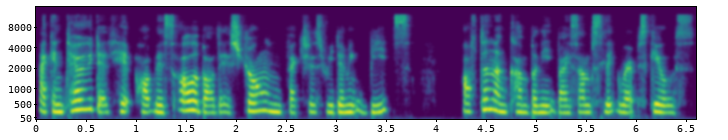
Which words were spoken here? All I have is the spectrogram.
I can tell you that hip hop is all about their strong, infectious rhythmic beats, often accompanied by some slick rap skills.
